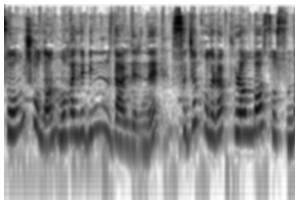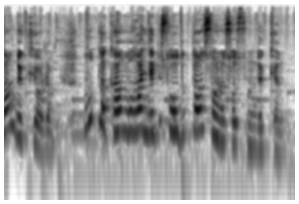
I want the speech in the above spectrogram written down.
Soğumuş olan muhallebinin üzerlerine sıcak olarak frambuaz sosundan döküyorum. Mutlaka muhallebi soğuduktan sonra sosunu dökün.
